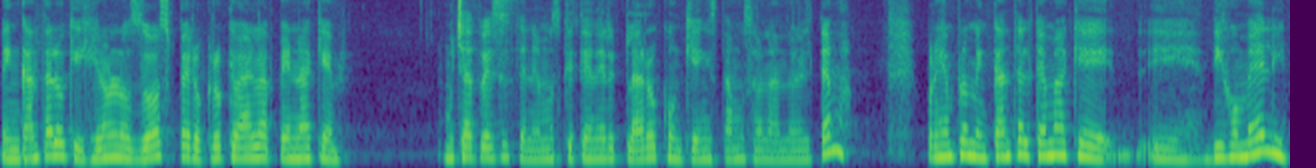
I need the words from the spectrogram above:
me encanta lo que dijeron los dos, pero creo que vale la pena que muchas veces tenemos que tener claro con quién estamos hablando del tema. Por ejemplo, me encanta el tema que eh, dijo Meli.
